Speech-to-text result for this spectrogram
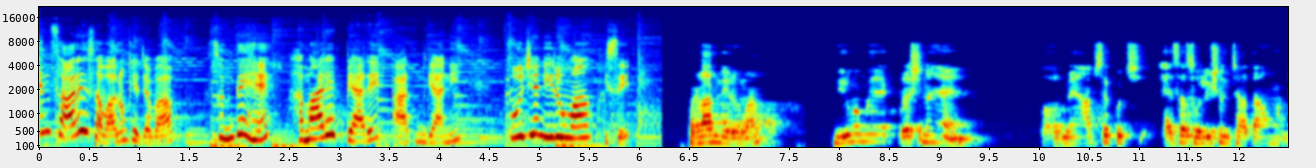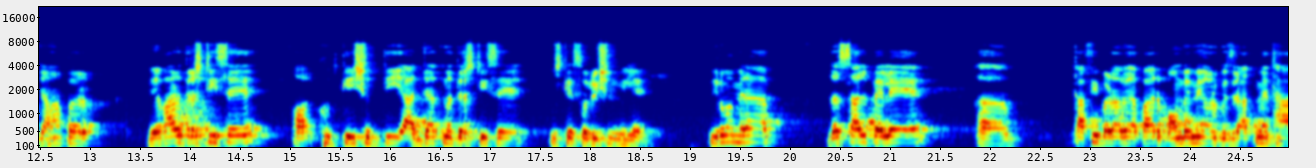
इन सारे सवालों के जवाब सुनते हैं हमारे प्यारे आत्मज्ञानी पूज्य निरुमा से प्रणाम निरुमा। निरुमा मेरा एक प्रश्न है। और मैं आपसे कुछ ऐसा सॉल्यूशन चाहता हूँ जहाँ पर व्यवहार दृष्टि से और खुद की शुद्धि, आध्यात्म दृष्टि से उसके सॉल्यूशन मिले। निरुमा, मेरा दस साल पहले काफ़ी बड़ा व्यापार बॉम्बे में और गुजरात में था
